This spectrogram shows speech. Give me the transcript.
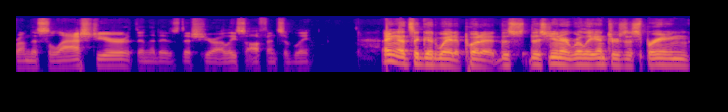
from this last year than it is this year, at least offensively. I think that's a good way to put it. This this unit really enters the spring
